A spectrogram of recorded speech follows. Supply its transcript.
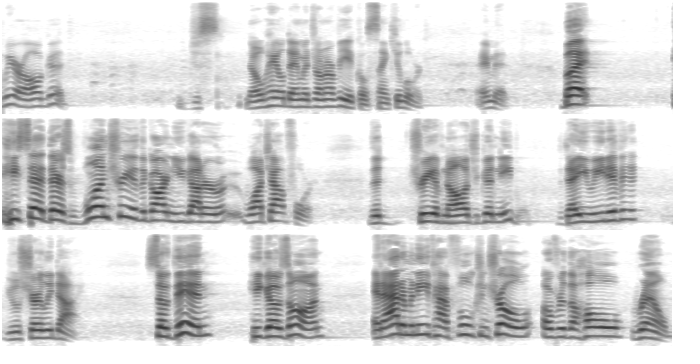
We are all good. Just no hail damage on our vehicles. Thank you, Lord. Amen. But he said, There's one tree of the garden you got to watch out for the tree of knowledge of good and evil. The day you eat of it, you'll surely die. So then he goes on, and Adam and Eve have full control over the whole realm.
